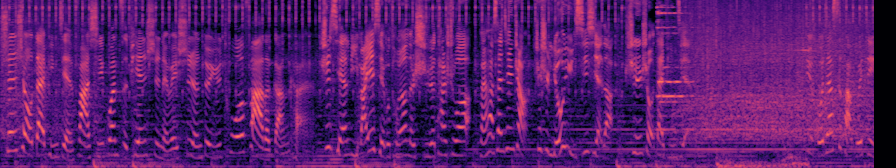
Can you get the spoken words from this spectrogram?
深受戴平剪发兮观自偏是哪位诗人对于脱发的感慨？之前李白也写过同样的诗，他说“白发三千丈”，这是刘禹锡写的《深受戴平剪》。据国家司法规定，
